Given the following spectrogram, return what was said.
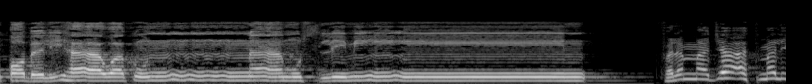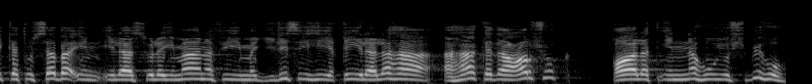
قبلها وكنا مسلمين فلما جاءت ملكه سبا إلى سليمان في مجلسه قيل لها اهكذا عرشك؟ قالت انه يشبهه.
